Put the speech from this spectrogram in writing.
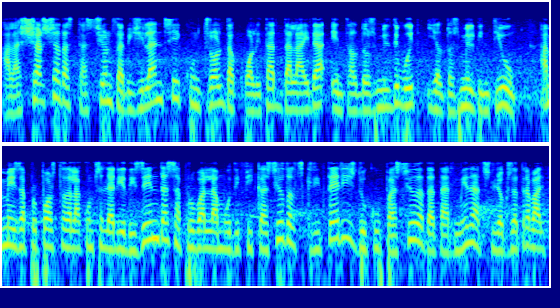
a la xarxa d'estacions de vigilància i control de qualitat de l'aire entre el 2018 i el 2021. A més, a proposta de la Conselleria d'Hisenda s'ha aprovat la modificació dels criteris d'ocupació de determinats llocs de treball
